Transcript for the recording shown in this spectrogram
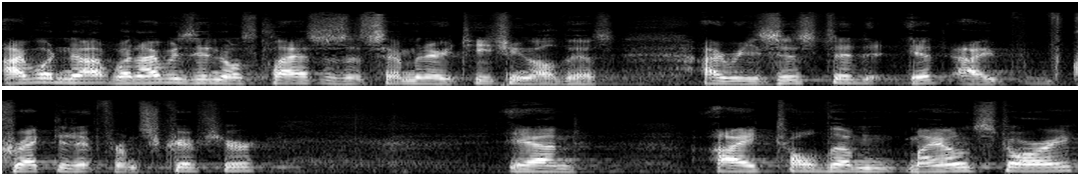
I would not, when I was in those classes at seminary teaching all this, I resisted it. I corrected it from Scripture. And I told them my own story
